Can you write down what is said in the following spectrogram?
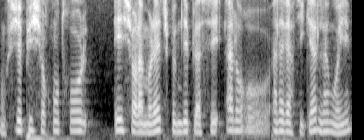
donc si j'appuie sur CTRL et sur la molette, je peux me déplacer à la verticale, là, vous voyez.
